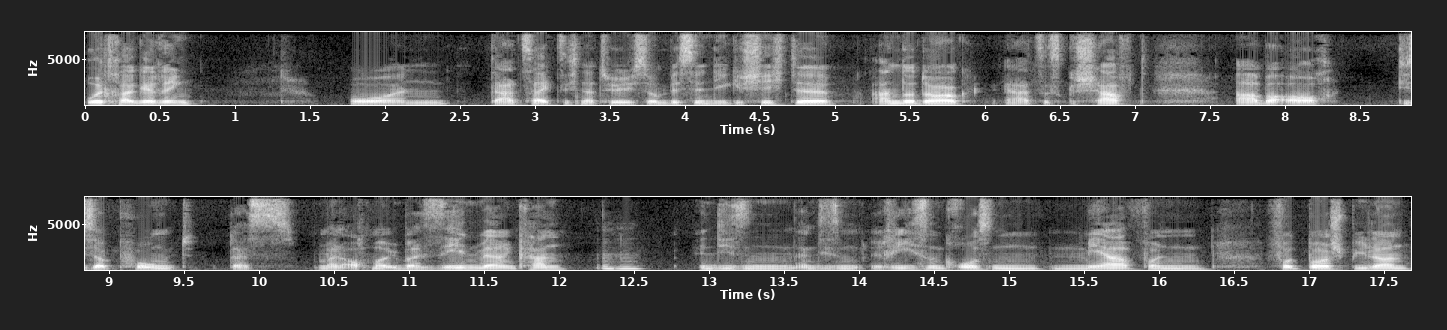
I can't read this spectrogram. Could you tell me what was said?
ultra gering. Und da zeigt sich natürlich so ein bisschen die Geschichte Underdog. Er hat es geschafft aber auch dieser Punkt, dass man auch mal übersehen werden kann mhm. in, diesen, in diesem riesengroßen Meer von Footballspielern.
